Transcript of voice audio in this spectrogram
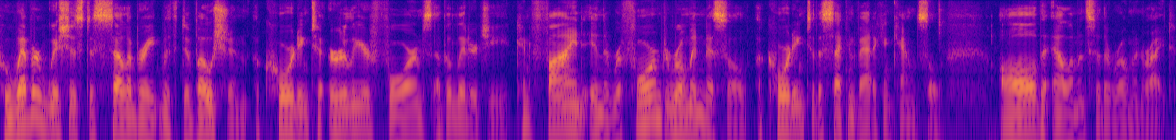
Whoever wishes to celebrate with devotion according to earlier forms of the liturgy can find in the Reformed Roman Missal, according to the Second Vatican Council, all the elements of the Roman rite.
